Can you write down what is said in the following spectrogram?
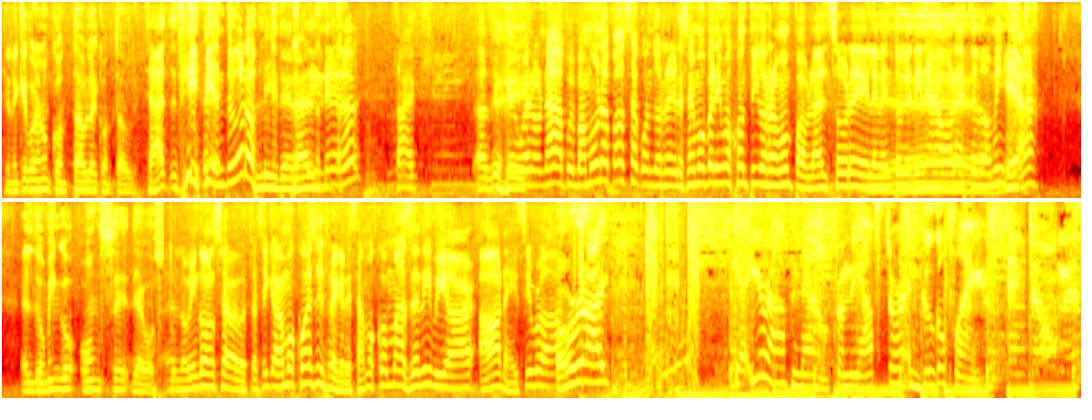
Tienen que poner un contable al contable. Sí, bien duro. Literal. Chat. Así que bueno, nada, pues vamos a una pausa. Cuando regresemos venimos contigo, Ramón, para hablar sobre el evento que tienes ahora este domingo, Yeah. ¿verdad? El domingo 11 de agosto. El domingo 11 de agosto. Así que vamos con eso y regresamos con más de DVR on AC Rock. All right. Get your app now from the App Store and Google Play. And don't miss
